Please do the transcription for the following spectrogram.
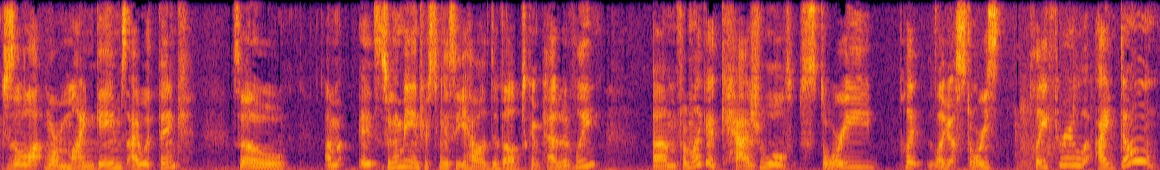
just a lot more mind games, I would think. So um, it's going to be interesting to see how it develops competitively um, from like a casual story play, like a story playthrough, I don't.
